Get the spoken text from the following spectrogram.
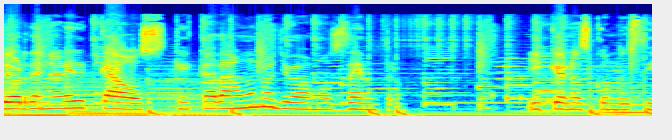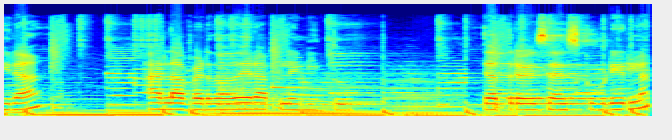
de ordenar el caos que cada uno llevamos dentro y que nos conducirá a la verdadera plenitud. ¿Te atreves a descubrirla?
